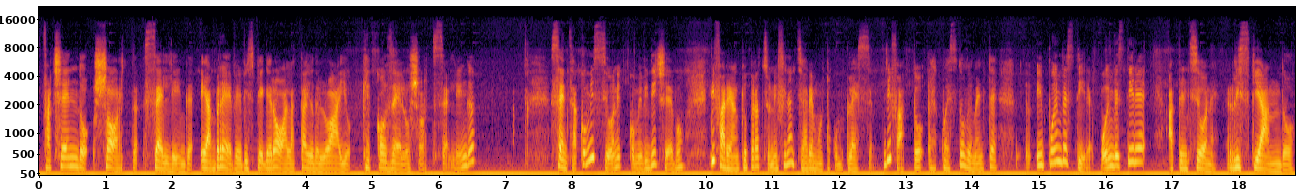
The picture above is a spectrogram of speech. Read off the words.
facendo short selling. E a breve vi spiegherò all'attaio dell'Ohio che cos'è lo short selling senza commissioni, come vi dicevo, di fare anche operazioni finanziarie molto complesse. Di fatto eh, questo ovviamente eh, può investire, può investire, attenzione, rischiando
